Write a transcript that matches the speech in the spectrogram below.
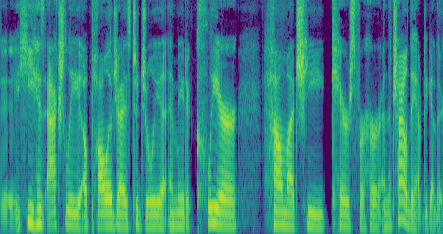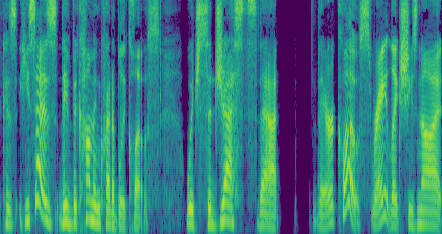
uh, he has actually apologized to Julia and made it clear how much he cares for her and the child they have together. Because he says they've become incredibly close, which suggests that they're close, right? Like she's not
